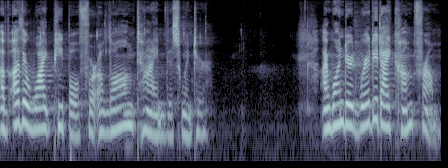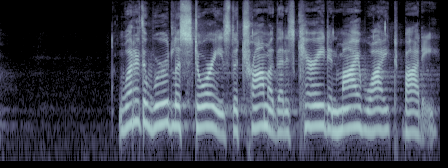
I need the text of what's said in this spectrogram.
of other white people for a long time this winter. I wondered, where did I come from? What are the wordless stories, the trauma that is carried in my white body?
